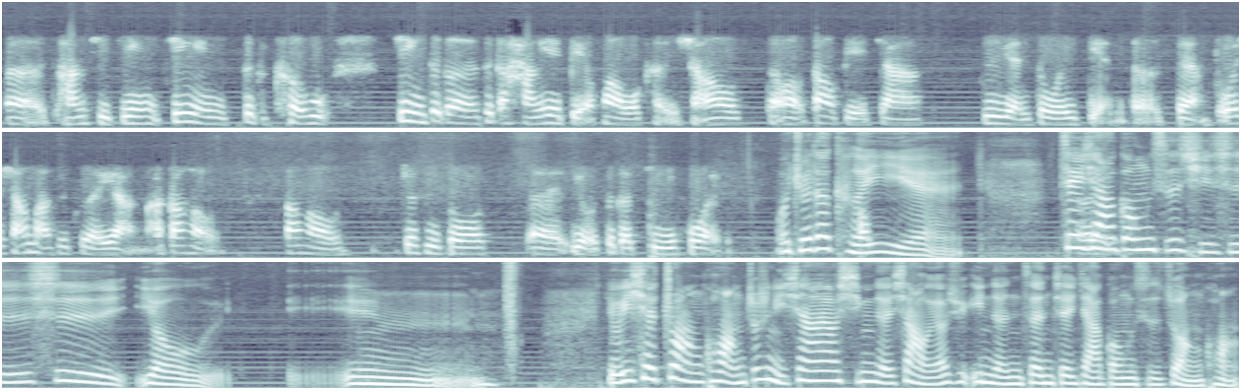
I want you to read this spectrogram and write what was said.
呃长期经经营这个客户，经营这个这个行业别的话，我可能想要到到别家资源多一点的这样子。我想法是这样啊，刚好刚好就是说呃有这个机会，我觉得可以耶。这家公司其实是有，嗯，有一些状况，就是你现在要新的下午要去应人证这家公司状况，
